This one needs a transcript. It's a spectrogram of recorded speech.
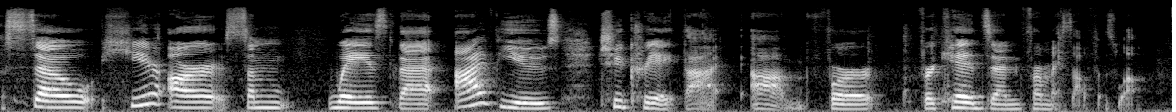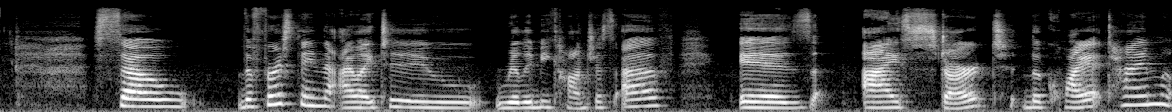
So, here are some ways that I've used to create that um, for for kids and for myself as well. So, the first thing that I like to really be conscious of is I start the quiet time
